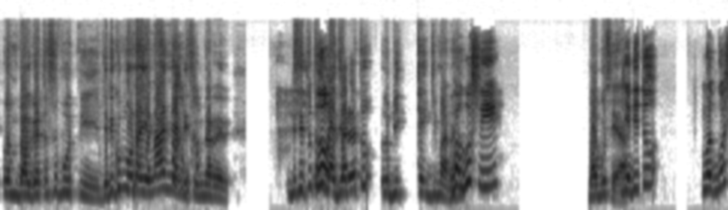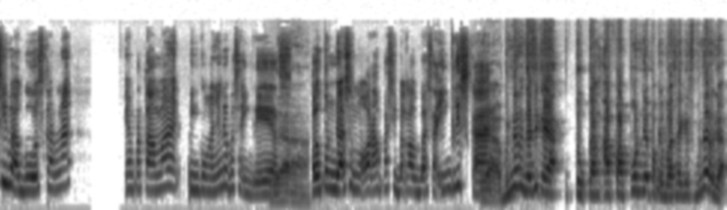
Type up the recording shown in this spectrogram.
lembaga tersebut nih. Jadi gua mau nanya-nanya nih sebenarnya. Di situ tuh Lu- belajarnya tuh lebih kayak gimana? bagus sih Bagus ya. jadi tuh menurut gue sih bagus karena yang pertama lingkungannya udah bahasa Inggris Iya. walaupun nggak semua orang pasti bakal bahasa Inggris kan bener gak sih kayak tukang apa pun dia pakai bahasa Inggris, bener gak?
